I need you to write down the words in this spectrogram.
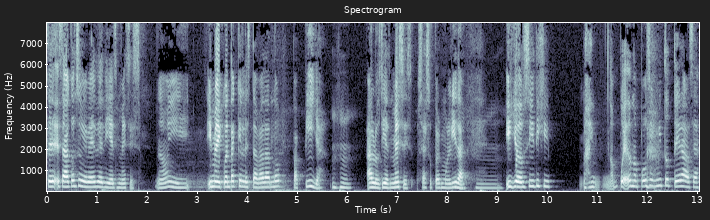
te- estaba con su bebé de 10 meses, ¿no? Y, y me di cuenta que le estaba dando papilla a los 10 meses, o sea, súper molida. Y yo sí dije, ay, no puedo, no puedo ser mi totera, o sea,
